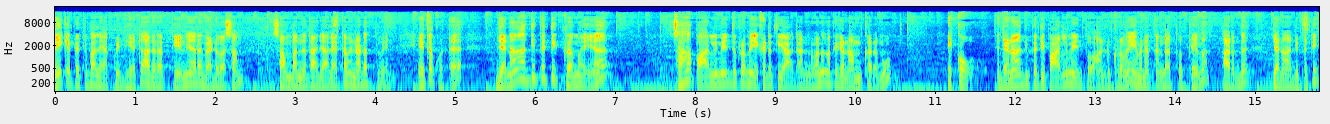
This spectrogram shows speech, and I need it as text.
මේක ප්‍රතිඵලයක් විදිහට අදරත් තියෙන අර වැඩවසම් සම්බන්ධතා ජාල ඇත්තම නඩත්තුවෙන්. එතකොට ජනාධිපති ක්‍රමය සහ පාර්ලිමේන්තු ක්‍රම එකට තියාගන්න වන අපික නම් කරමු එකෝ ජනාධිපති පාර්ලිමේන්තු ආණ්ඩු ක්‍රම එමනතන් ගත්තොත්තේම අර්ධ ජනාධිපති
